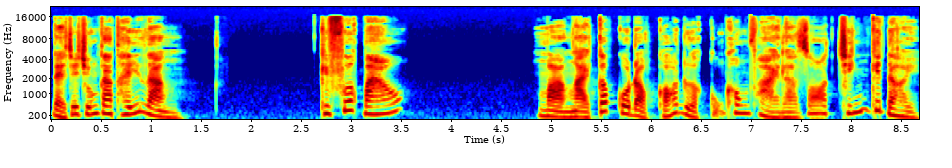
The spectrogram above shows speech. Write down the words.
Để cho chúng ta thấy rằng cái phước báo mà ngài cấp cô độc có được cũng không phải là do chính cái đời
